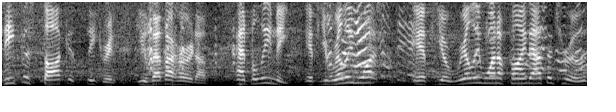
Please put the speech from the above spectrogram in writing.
deepest, darkest secret you've ever heard of. And believe me, if you really want, if you really want to find out the truth,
